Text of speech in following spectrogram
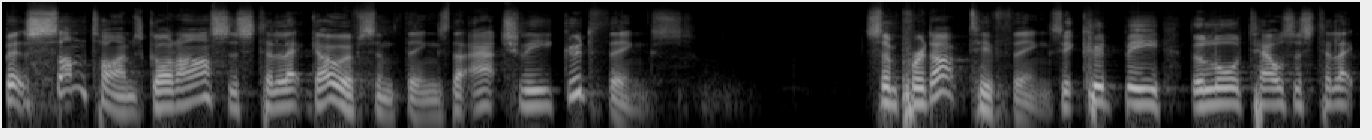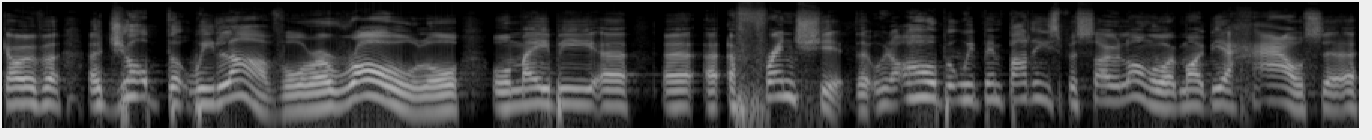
But sometimes God asks us to let go of some things that are actually good things, some productive things. It could be the Lord tells us to let go of a, a job that we love, or a role, or, or maybe a, a, a friendship that we, oh, but we've been buddies for so long, or it might be a house, a,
